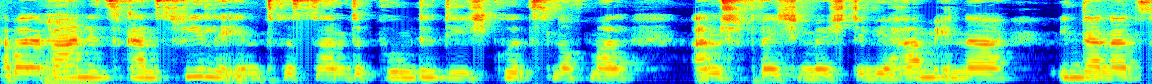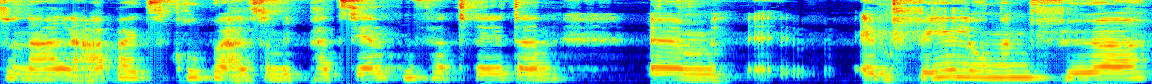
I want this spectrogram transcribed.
Aber da waren jetzt ganz viele interessante Punkte, die ich kurz nochmal ansprechen möchte. Wir haben in einer internationalen Arbeitsgruppe, also mit Patientenvertretern, ähm, Empfehlungen für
